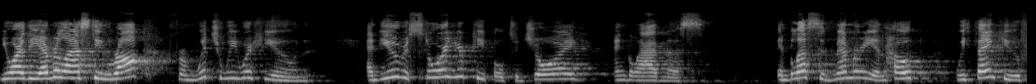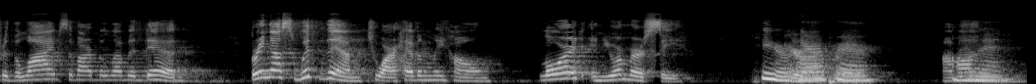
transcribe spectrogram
You are the everlasting rock from which we were hewn, and you restore your people to joy and gladness. In blessed memory and hope, we thank you for the lives of our beloved dead. Bring us with them to our heavenly home. Lord, in your mercy. Hear Hear our our prayer. Amen. Amen.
